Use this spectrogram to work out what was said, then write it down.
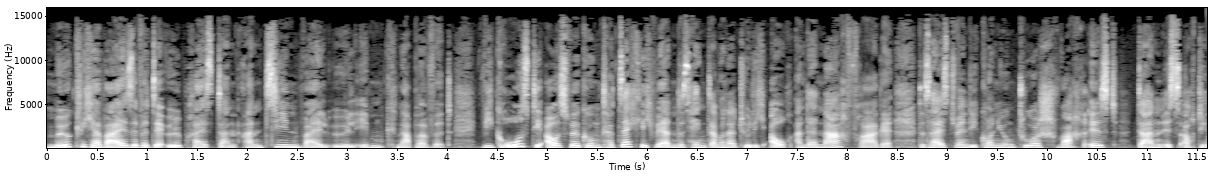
Möglicherweise wird der Ölpreis dann anziehen, weil Öl eben knapper wird. Wie groß die Auswirkungen tatsächlich werden, das hängt aber natürlich auch an der Nachfrage. Das heißt, wenn die Konjunktur schwach ist, dann ist auch die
